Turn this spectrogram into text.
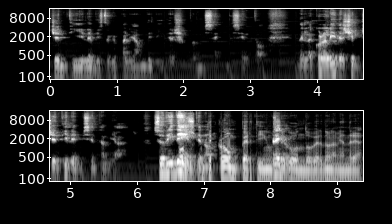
gentile, visto che parliamo di leadership, mi, sento, mi sento nella, con la leadership gentile mi sento a mio agio. Sorridente, Posso no? interromperti un Prego. secondo, perdonami Andrea.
